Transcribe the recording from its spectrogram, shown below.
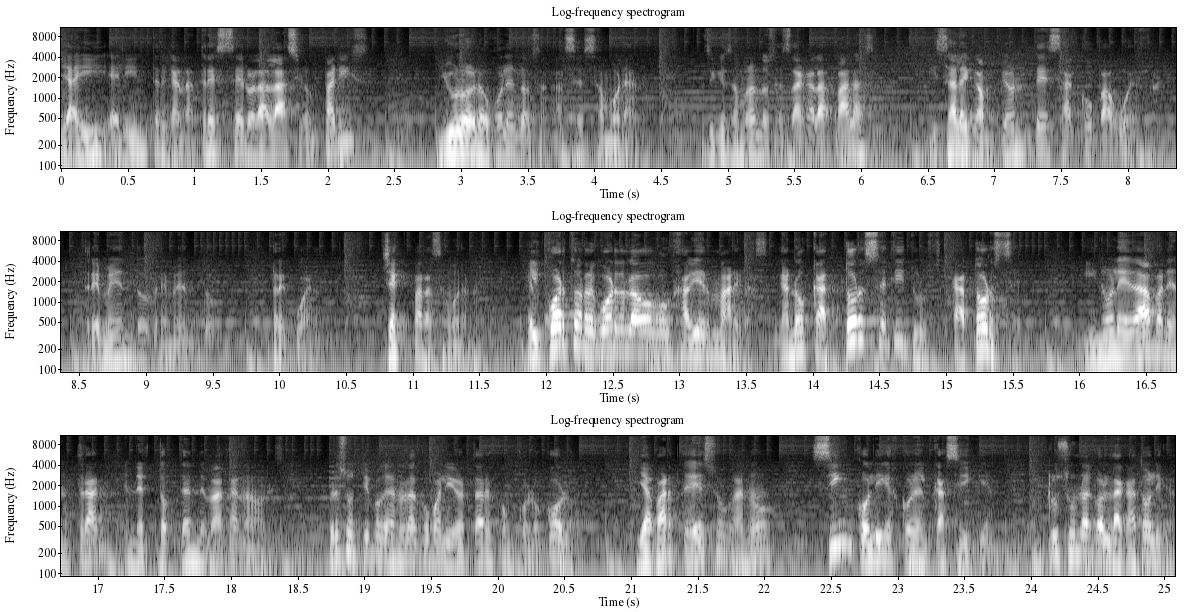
Y ahí el Inter gana 3-0 a la Lazio en París y uno de los goles los hace Zamorano. Así que Zamorano se saca las balas y sale campeón de esa Copa UEFA. Tremendo, tremendo recuerdo. Check para Zamorano. El cuarto recuerdo lo hago con Javier Margas. Ganó 14 títulos, 14. Y no le da para entrar en el top 10 de más ganadores. Pero es un tipo que ganó la Copa Libertadores con Colo Colo. Y aparte de eso, ganó 5 ligas con el Cacique, incluso una con la Católica,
